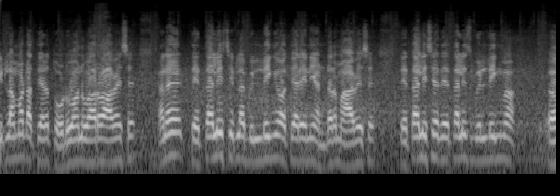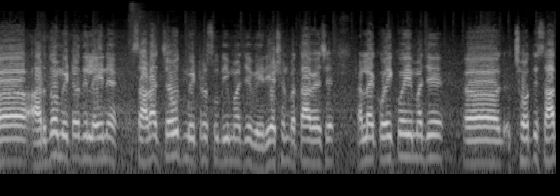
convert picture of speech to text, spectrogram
એટલા માટે અત્યારે તોડવાનો વારો આવે છે. અને તેતાલીસ જેટલા બિલ્ડિંગો અત્યારે એની અંડરમાં આવે છે. તેતાલીસે તેતાલીસ બિલ્ડિંગમાં અડધો મીટરથી લઈને સાડા ચૌદ મીટર સુધીમાં જે વેરિએશન બતાવે છે. એટલે કોઈ કોઈમાં જે છથી સાત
